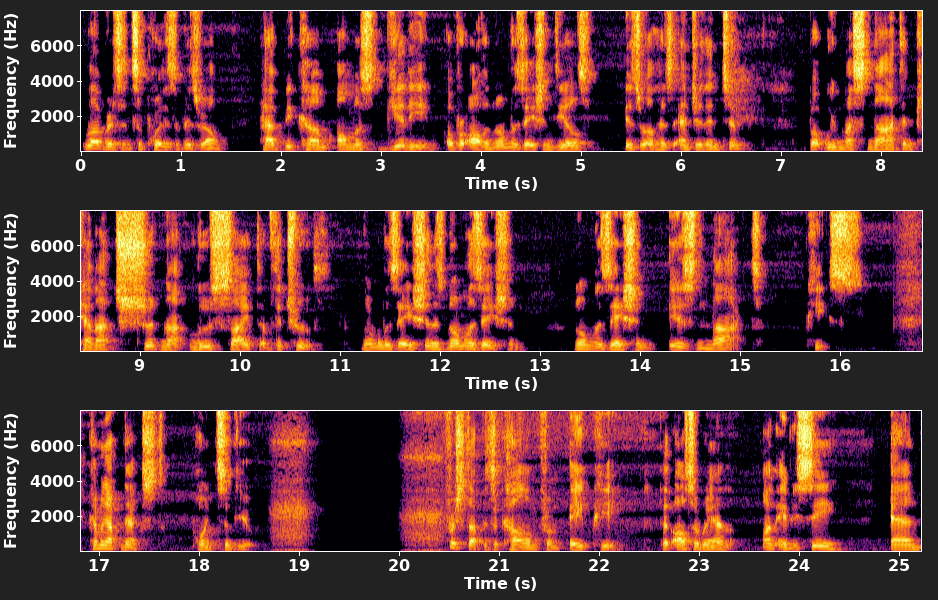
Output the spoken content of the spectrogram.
Lovers and supporters of Israel have become almost giddy over all the normalization deals Israel has entered into, but we must not and cannot, should not lose sight of the truth. Normalization is normalization Normalization is not peace. Coming up next, points of view. First up is a column from AP that also ran on ABC and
